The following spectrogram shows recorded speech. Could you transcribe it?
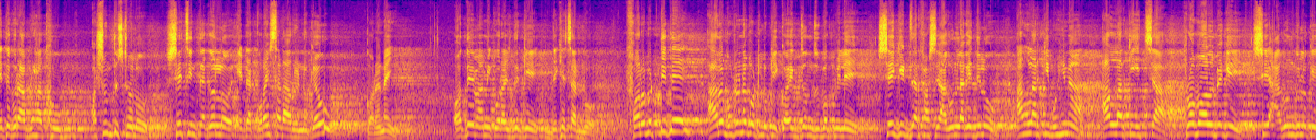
এতে করে আব্রাহা খুব অসন্তুষ্ট হলো। সে চিন্তা করল, এটা কোরাইশ ছাড়া আর অন্য কেউ করে নাই। অতএব আমি কোরাইশদেরকে দেখে ছাড়বো। পরবর্তীতে আরও ঘটনা ঘটল কি, কয়েকজন যুবক মিলে সেই গির্জার ফাঁসে আগুন লাগিয়ে দিল। আল্লাহর কি মহিমা, আল্লাহর কি ইচ্ছা, প্রবল বেগে সেই আগুনগুলোকে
